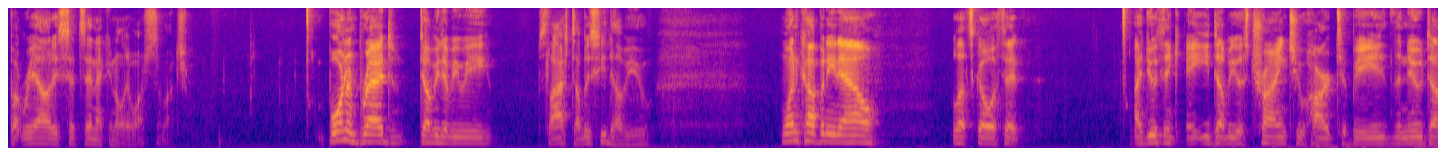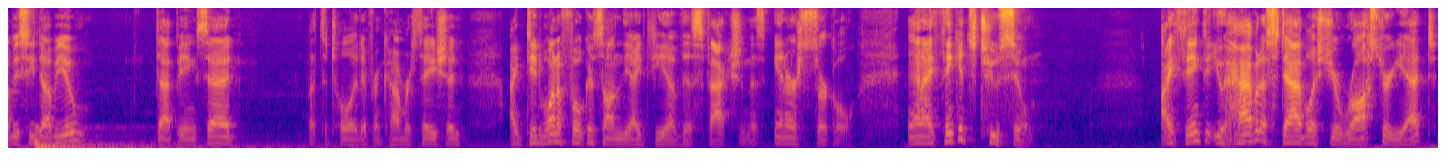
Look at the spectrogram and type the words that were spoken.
but reality sits in. I can only watch so much. Born and bred WWE slash WCW. One company now. Let's go with it. I do think AEW is trying too hard to be the new WCW. That being said, that's a totally different conversation. I did want to focus on the idea of this faction, this inner circle. And I think it's too soon. I think that you haven't established your roster yet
